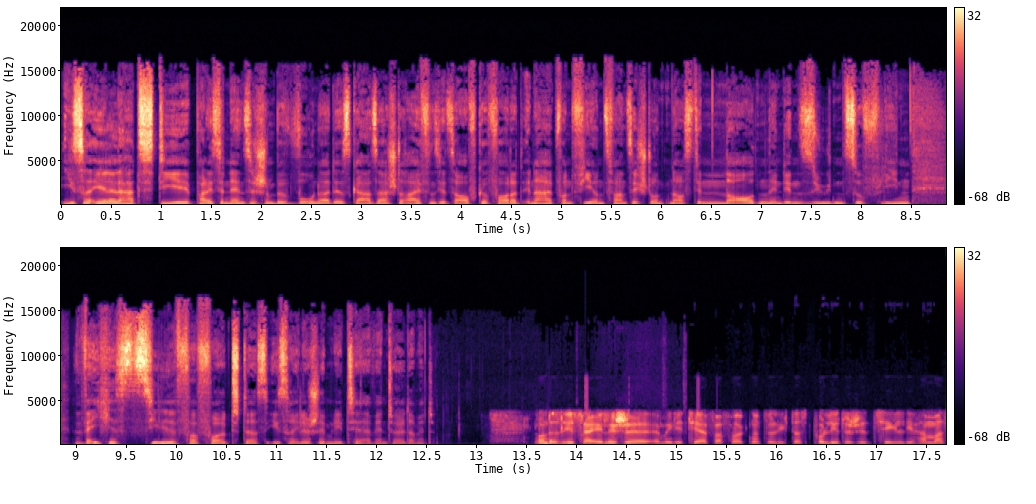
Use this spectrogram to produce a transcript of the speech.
Israel hat die palästinensischen Bewohner des Gazastreifens jetzt aufgefordert, innerhalb von 24 Stunden aus dem Norden in den Süden zu fliehen. Welches Ziel verfolgt das israelische Militär eventuell damit? Nun, das israelische Militär verfolgt natürlich das politische Ziel, die Hamas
